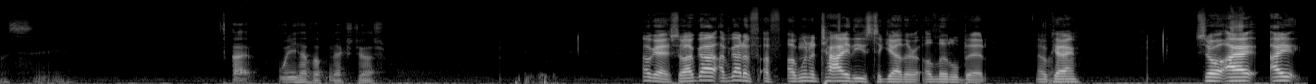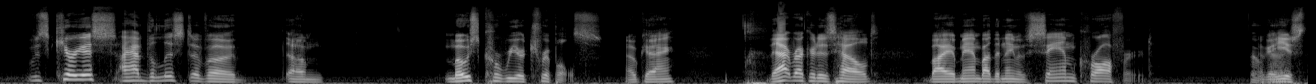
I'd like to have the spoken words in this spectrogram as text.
Let's see. All right, what do you have up next, Josh? Okay, so I've got I've got a, a I'm going to tie these together a little bit. Okay. So I I was curious. I have the list of uh um most career triples. Okay. That record is held by a man by the name of Sam Crawford. Okay, he is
